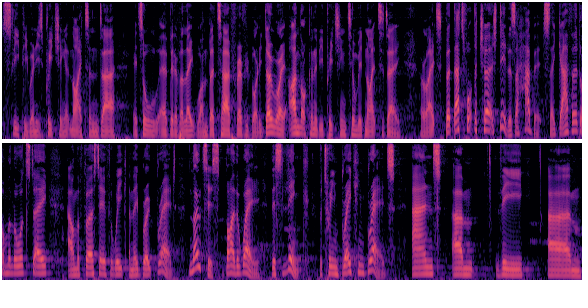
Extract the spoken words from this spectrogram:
sleepy when he's preaching at night, and uh, it's all a bit of a late one. But uh, for everybody, don't worry, I'm not going to be preaching until midnight today. All right? But that's what the church did as a habit. They gathered on the Lord's Day, on the first day of the week, and they broke bread. Notice, by the way, this link between breaking bread and um, the um,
